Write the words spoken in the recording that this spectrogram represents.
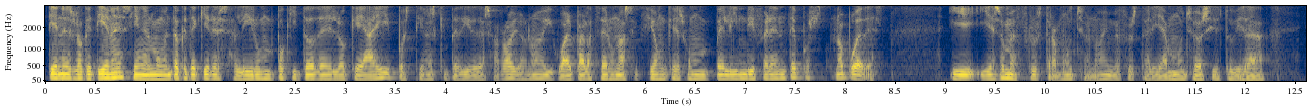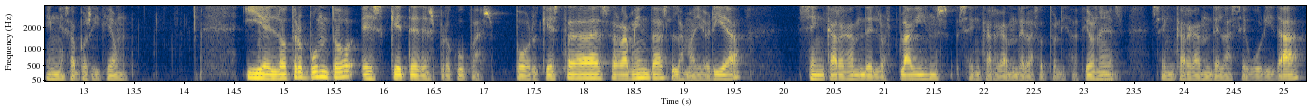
tienes lo que tienes y en el momento que te quieres salir un poquito de lo que hay, pues tienes que pedir desarrollo, ¿no? Igual para hacer una sección que es un pelín diferente, pues no puedes. Y, eso me frustra mucho, ¿no? Y me frustraría mucho si estuviera en esa posición. Y el otro punto es que te despreocupas, porque estas herramientas, la mayoría, se encargan de los plugins, se encargan de las actualizaciones, se encargan de la seguridad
